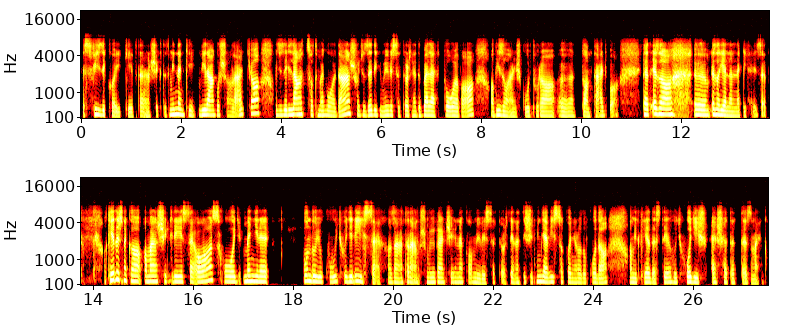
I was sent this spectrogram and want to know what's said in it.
ez fizikai képtelenség. Tehát mindenki világosan látja, hogy ez egy látszat megoldás, hogy az eddig művészettörténet beletolva a vizuális kultúra ö, tantárgyba. Tehát ez a, ö, ez a jelenlegi helyzet. A kérdésnek a, a másik része az, hogy mennyire gondoljuk úgy, hogy része az általános műveltségnek a művészettörténet is. Itt mindjárt visszakanyarodok oda, amit kérdeztél, hogy hogy is eshetett ez meg.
